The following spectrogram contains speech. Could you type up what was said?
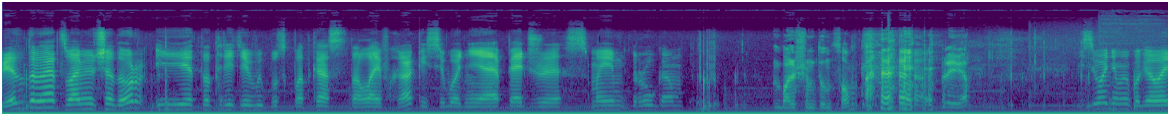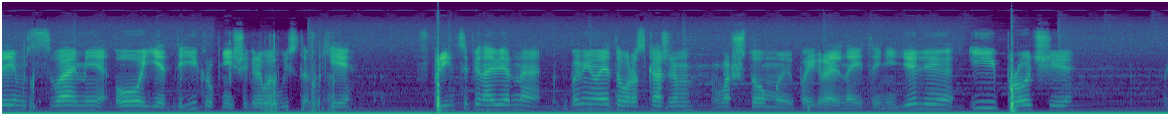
Привет, интернет, с вами Чадор, и это третий выпуск подкаста Лайфхак, и сегодня я опять же с моим другом. Большим тунцом. Привет. И сегодня мы поговорим с вами о E3, крупнейшей игровой выставке в принципе, наверное. Помимо этого расскажем, во что мы поиграли на этой неделе и прочие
